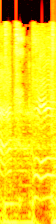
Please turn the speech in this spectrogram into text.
Yeah.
